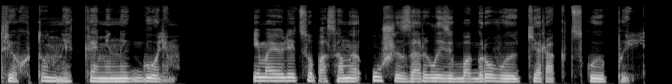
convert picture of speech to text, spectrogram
Трехтонный каменный голем. И мое лицо по самые уши зарылось в багровую керактскую пыль.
